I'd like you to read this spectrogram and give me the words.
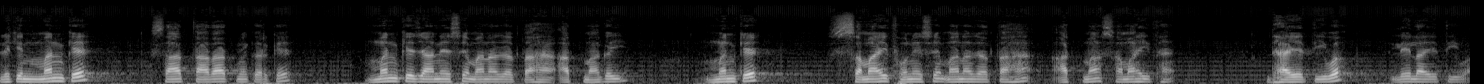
लेकिन मन के साथ तादात में करके, मन के जाने से माना जाता है आत्मा गई। मन के समाहित होने से माना जाता है आत्मा समाहित है। ध्यायती व लेलायती व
